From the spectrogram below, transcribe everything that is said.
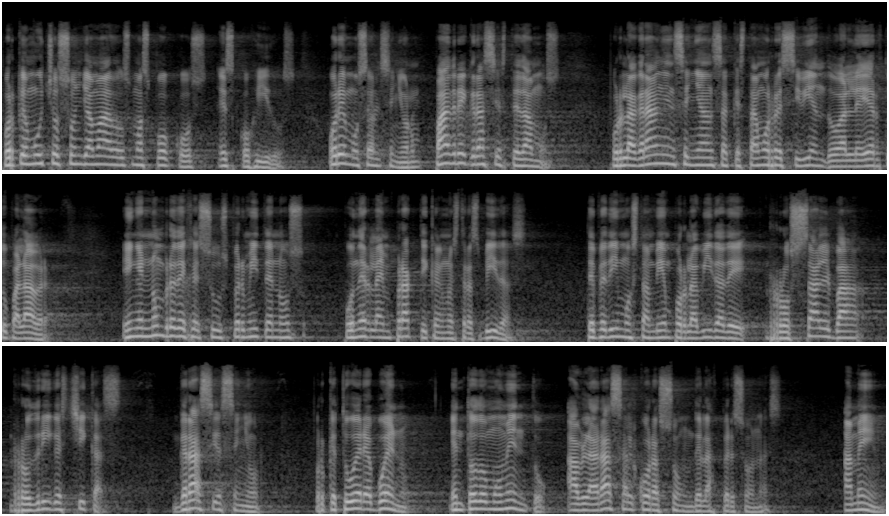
porque muchos son llamados, más pocos escogidos. Oremos al Señor. Padre, gracias te damos por la gran enseñanza que estamos recibiendo al leer tu palabra. En el nombre de Jesús, permítenos ponerla en práctica en nuestras vidas. Te pedimos también por la vida de Rosalba Rodríguez Chicas. Gracias, Señor, porque tú eres bueno. En todo momento hablarás al corazón de las personas. Amén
